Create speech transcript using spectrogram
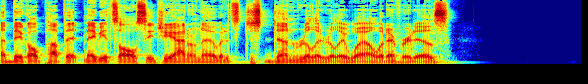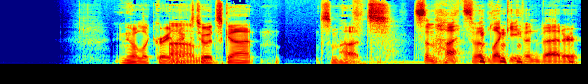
a big old puppet. Maybe it's all CGI. I don't know, but it's just done really, really well. Whatever it is. you know, look great next to Um, it, Scott. Some Hutts. Some Hutts would look even better,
